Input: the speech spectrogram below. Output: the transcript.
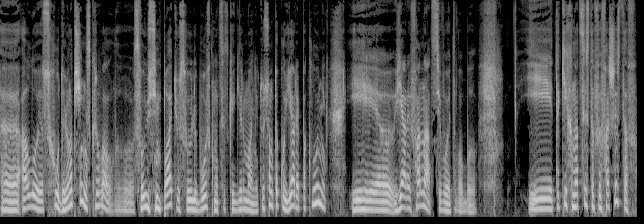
э, Алоис Худель, он вообще не скрывал э, свою симпатию, свою любовь к нацистской Германии. То есть он такой ярый поклонник и э, ярый фанат всего этого был. И таких нацистов и фашистов...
